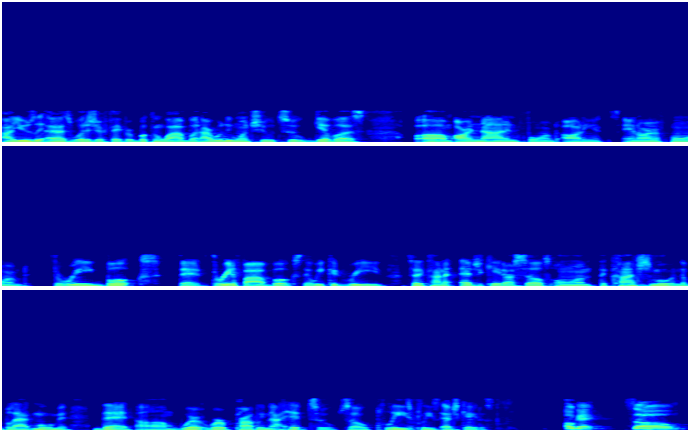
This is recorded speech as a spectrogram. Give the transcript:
I usually ask, what is your favorite book and why? But I really want you to give us, um, our non informed audience and our informed, three books that three to five books that we could read to kind of educate ourselves on the conscious movement, the black movement that um, we're we're probably not hip to. So please, please educate us. Okay, so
